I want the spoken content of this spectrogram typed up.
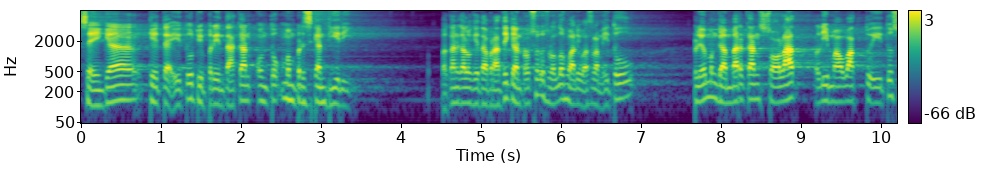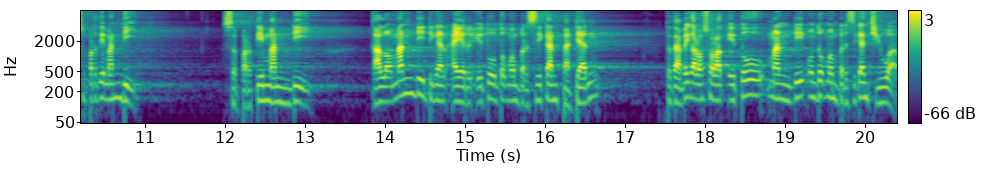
sehingga kita itu diperintahkan untuk membersihkan diri. Bahkan kalau kita perhatikan Rasulullah SAW itu beliau menggambarkan sholat lima waktu itu seperti mandi, seperti mandi. Kalau mandi dengan air itu untuk membersihkan badan, tetapi kalau sholat itu mandi untuk membersihkan jiwa.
